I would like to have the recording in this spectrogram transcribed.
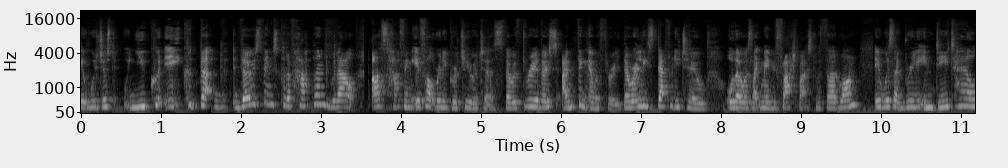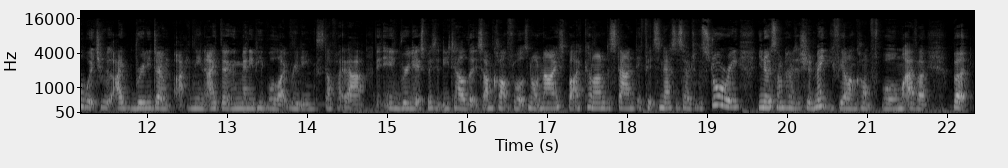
it was just you could it could that those things could have happened without us having it felt really gratuitous. There were three of those i think there were three. There were at least definitely two or there was like maybe flashbacks to a third one. It was like really in detail which i really don't i mean i don't think many people like reading stuff like that. In really explicit detail that it's uncomfortable it's not nice but i can understand if it's necessary to the story you know sometimes it should make you feel uncomfortable and whatever. But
